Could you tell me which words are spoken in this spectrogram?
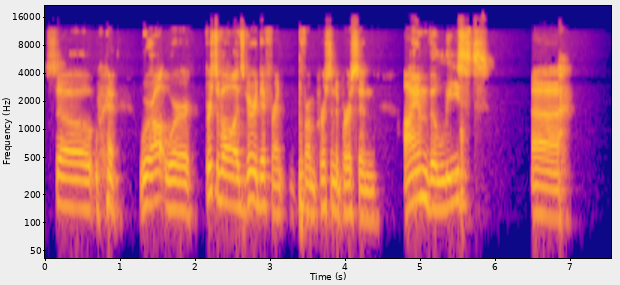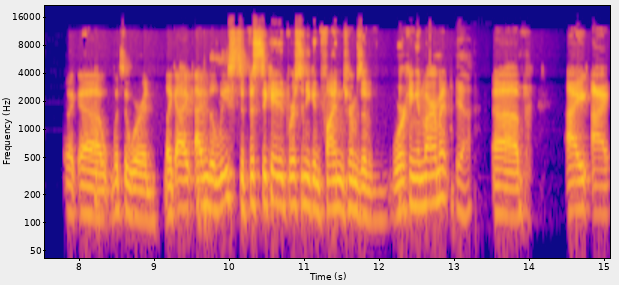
So we're all we're first of all, it's very different from person to person. I am the least uh like uh what's the word? Like I, I'm the least sophisticated person you can find in terms of working environment. Yeah. Uh I I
